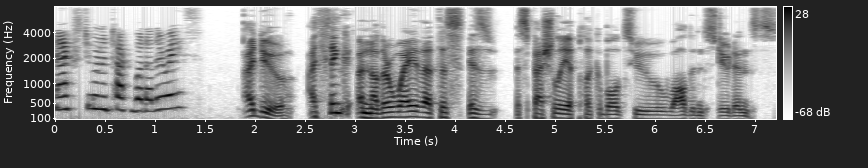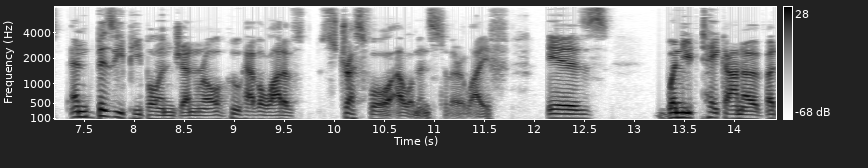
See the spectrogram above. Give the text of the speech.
Max, do you want to talk about other ways? I do. I think another way that this is especially applicable to Walden students and busy people in general who have a lot of stressful elements to their life is when you take on a, a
